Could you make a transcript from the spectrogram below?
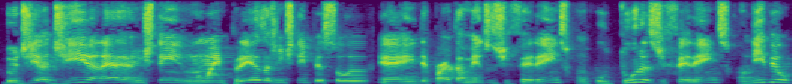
do dia a dia, né? A gente tem numa empresa, a gente tem pessoas é, em departamentos diferentes, com culturas diferentes, com nível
